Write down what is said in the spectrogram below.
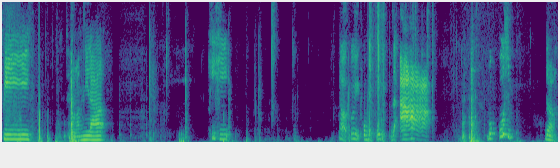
삐. 사랑합니다. 히히. 나도 이거 먹고 싶다. 아! 먹고 싶. 야,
